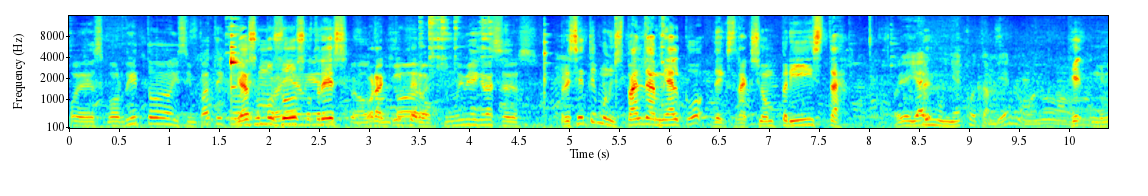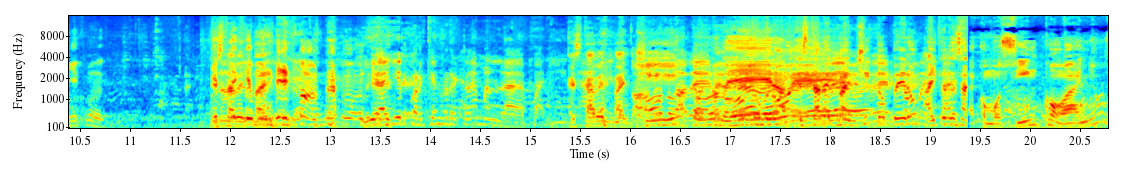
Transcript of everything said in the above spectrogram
Pues gordito y simpático. Ya somos dos o tres pero por aquí, todo- pero- Muy bien, gracias a Dios. Presidente municipal de Amialco de extracción priista. Oye, ¿y hay muñeco también o no? ¿Qué muñeco? Estaba el ¿qué pan- muñeco? ¿Y allí por qué no reclaman la parida? Estaba el panchito? A a a estaba el a panchito, a ver, pero ¿cómo hay que como cinco años,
